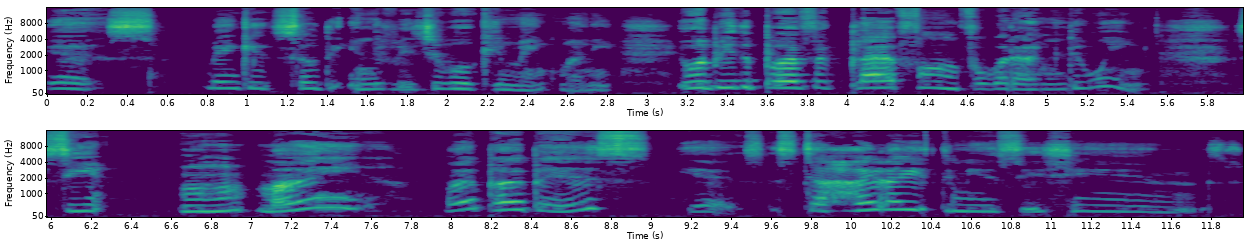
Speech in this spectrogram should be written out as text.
yes, make it so the individual can make money. It would be the perfect platform for what I'm doing. See, mm -hmm, my my purpose Yes, it's to highlight the musicians,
